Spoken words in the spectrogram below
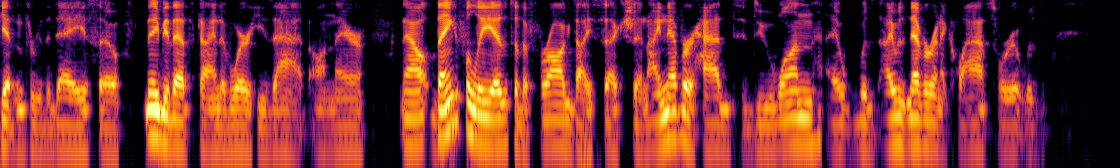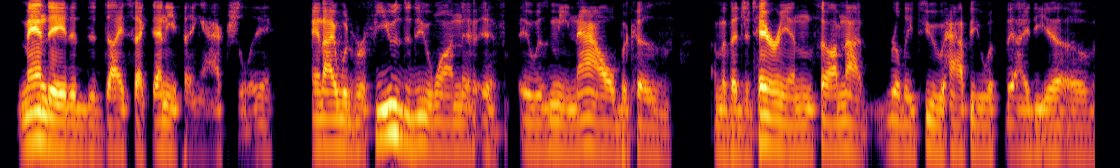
getting through the day. So maybe that's kind of where he's at on there. Now, thankfully, as to the frog dissection, I never had to do one. It was I was never in a class where it was mandated to dissect anything actually, and I would refuse to do one if, if it was me now because I'm a vegetarian, so I'm not really too happy with the idea of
